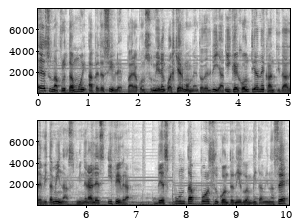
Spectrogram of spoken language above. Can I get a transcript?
es una fruta muy apetecible para consumir en cualquier momento del día y que contiene cantidad de vitaminas, minerales y fibra. Despunta por su contenido en vitamina C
